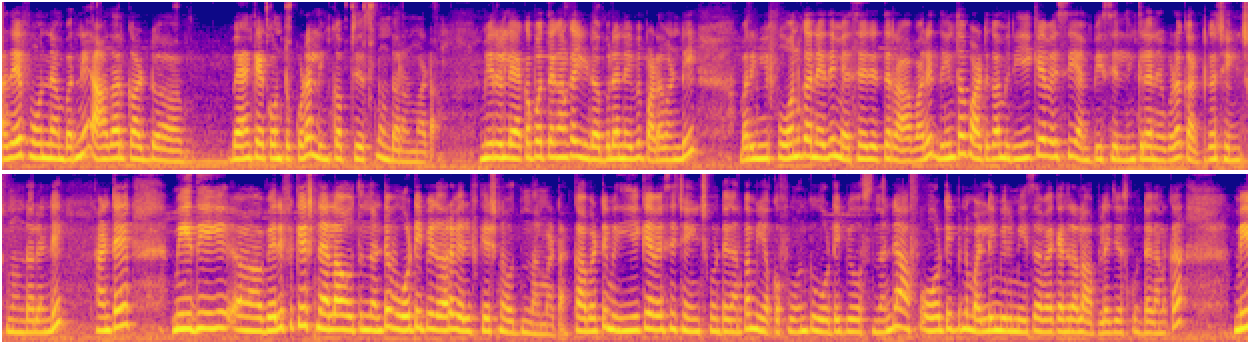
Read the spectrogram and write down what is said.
అదే ఫోన్ నెంబర్ని ఆధార్ కార్డు బ్యాంక్ అకౌంట్కి కూడా లింకప్ చేసుకుని ఉండాలన్నమాట. మీరు లేకపోతే కనుక ఈ డబ్బులు అనేవి పడవండి. మరి మీ ఫోన్కి అనేది మెసేజ్ అయితే రావాలి. దీంతో పాటుగా మీరు ఈకేవైసీ ఎంపీసీ లింకులు అనేవి కూడా కరెక్ట్గా చేయించుకుని ఉండాలండి. అంటే మీది వెరిఫికేషన్ ఎలా అవుతుందంటే ఓటీపీ ద్వారా వెరిఫికేషన్ అవుతుందన్నమాట. కాబట్టి మీరు ఈకేవైసీ చేయించుకుంటే కనుక మీ యొక్క ఫోన్కి ఓటీపీ వస్తుందండి. ఆ ఓటీపీని మళ్ళీ మీరు మీ సేవా కేంద్రాల్లో అప్లై చేసుకుంటే కనుక మీ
